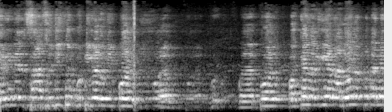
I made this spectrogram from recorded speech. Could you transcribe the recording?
എറിനൽ സാ ശുചിത്വം കുട്ടികളും ഇപ്പോൾ ഇപ്പോൾ ഒക്കെ നൽകിയാണ്. അതോടൊപ്പം തന്നെ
